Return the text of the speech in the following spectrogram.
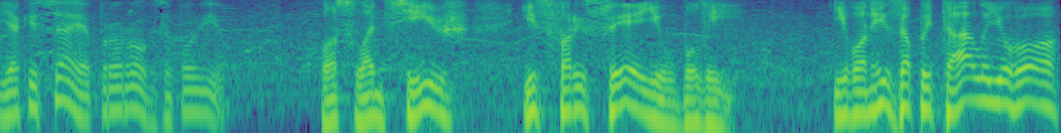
як Ісая пророк заповів. Посланці ж із фарисеїв були, і вони запитали його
